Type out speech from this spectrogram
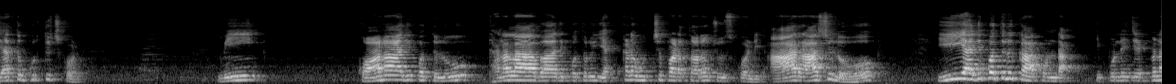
జాతకు గుర్తుంచుకోండి. మీ కోణాధిపతులు ధనలాభాధిపతులు ఎక్కడ ఉచ్చపడతారో చూసుకోండి. ఆ రాశిలో ఈ అధిపతులు కాకుండా ఇప్పుడు నేను చెప్పిన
